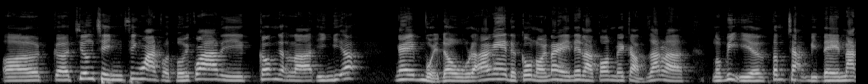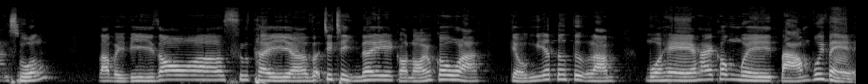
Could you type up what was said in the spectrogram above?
À, chương trình sinh hoạt của tối qua thì công nhận là ý nghĩa. Ngay buổi đầu đã nghe được câu nói này nên là con mới cảm giác là nó bị ờ, tâm trạng bị đè nặng xuống. Là bởi vì do sư thầy dẫn chương trình đây có nói một câu là kiểu nghĩa tương tự là mùa hè 2018 vui vẻ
